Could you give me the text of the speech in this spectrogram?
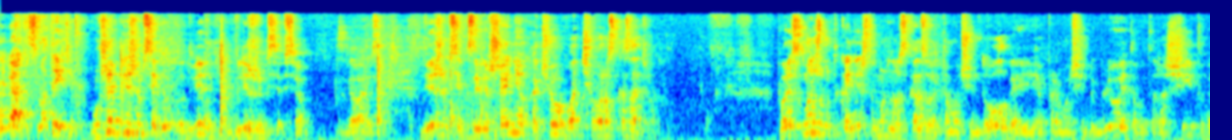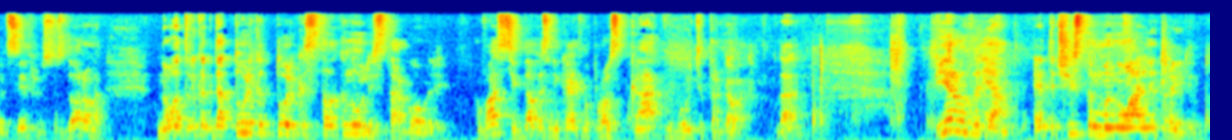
ребята, смотрите, уже ближимся, движемся, ближимся, все, разговариваюсь. Движемся к завершению, хочу вот чего рассказать вам. По риск-менеджменту, конечно, можно рассказывать там очень долго, и я прям очень люблю это, вот рассчитывать цифры, все здорово. Но вот вы когда только-только столкнулись с торговлей, у вас всегда возникает вопрос, как вы будете торговать, да? Первый вариант – это чисто мануальный трейдинг.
